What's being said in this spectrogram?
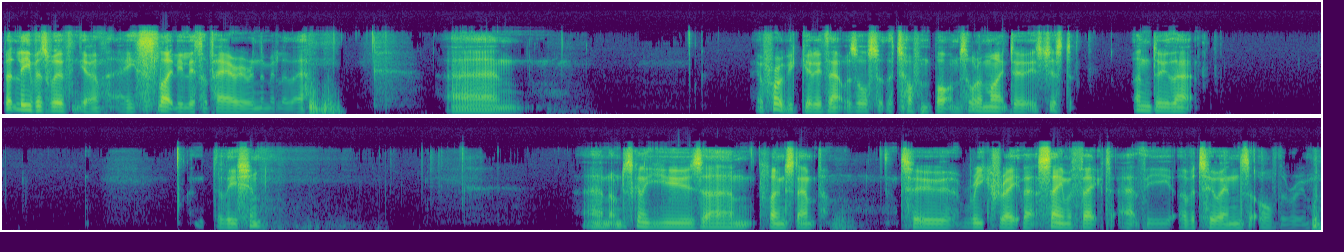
But leave us with you know a slightly lit up area in the middle of there. And It'll probably be good if that was also at the top and bottom. So what I might do is just undo that deletion. And I'm just going to use um, clone stamp to recreate that same effect at the other two ends of the room.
